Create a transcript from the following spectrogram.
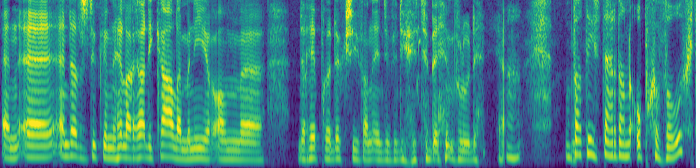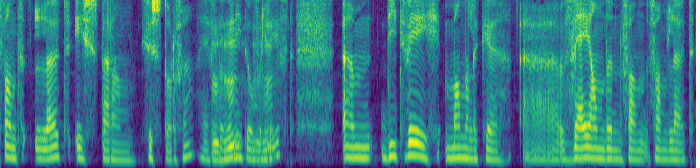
En, eh, en dat is natuurlijk een hele radicale manier om eh, de reproductie van individuen te beïnvloeden. Ja. Ah. Wat is daar dan op gevolgd? Want Luid is daaraan gestorven. Hij heeft Mhm, dat niet mhm. overleefd. Ehm, die twee mannelijke eh, vijanden van, van Luid,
